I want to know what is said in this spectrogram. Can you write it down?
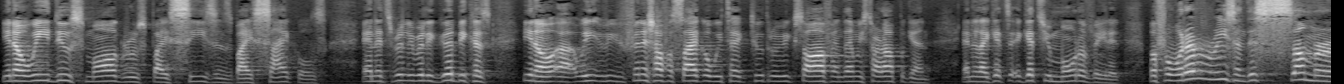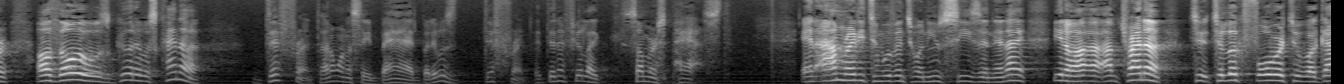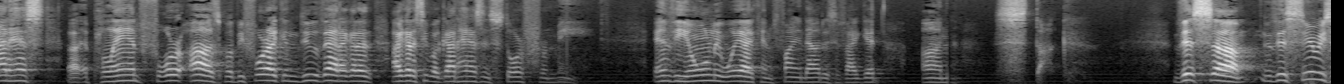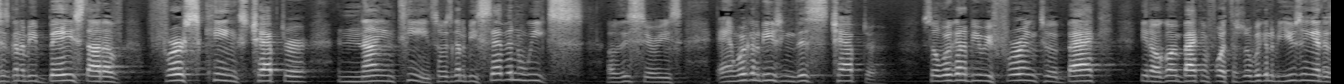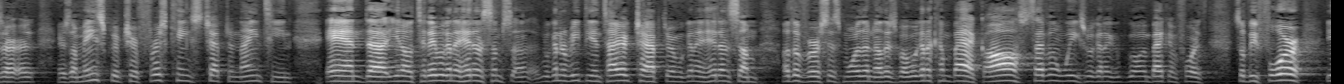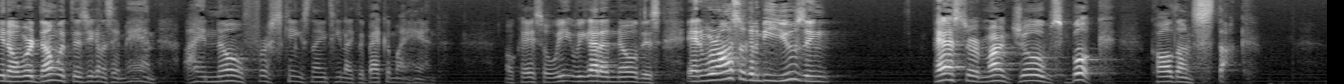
You know, we do small groups by seasons, by cycles and it's really, really good because, you know, uh, we, we finish off a cycle, we take two, three weeks off, and then we start up again. And it, like, it's, it gets you motivated. But for whatever reason, this summer, although it was good, it was kind of different. I don't want to say bad, but it was different. It didn't feel like summer's past. And I'm ready to move into a new season. And I, you know, I, am trying to, to, to, look forward to what God has uh, planned for us. But before I can do that, I got I gotta see what God has in store for me. And the only way I can find out is if I get unstuck. This, uh, this series is going to be based out of 1 Kings chapter 19. So it's going to be seven weeks of this series, and we're going to be using this chapter. So we're going to be referring to it back you know, going back and forth. So we're going to be using it as our, as our main scripture, 1 Kings chapter 19. And, uh, you know, today we're going to hit on some, uh, we're going to read the entire chapter, and we're going to hit on some other verses more than others, but we're going to come back. All seven weeks, we're going to go going back and forth. So before, you know, we're done with this, you're going to say, man, I know 1 Kings 19 like the back of my hand. Okay, so we, we got to know this. And we're also going to be using Pastor Mark Jobe's book called Unstuck.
